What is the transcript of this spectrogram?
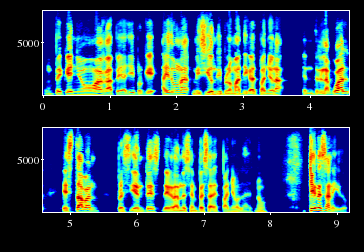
un pequeño ágape allí porque ha ido una misión diplomática española entre la cual estaban presidentes de grandes empresas españolas, ¿no? ¿Quiénes han ido?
